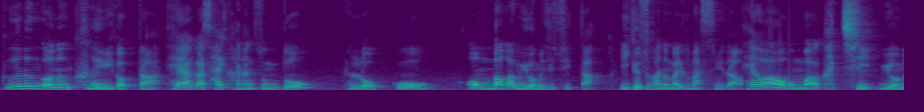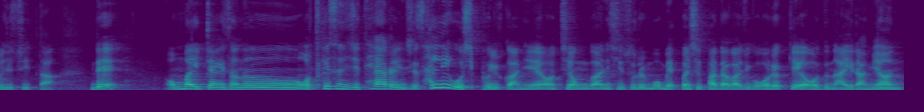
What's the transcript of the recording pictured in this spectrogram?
끄는 거는 큰 의미가 없다. 태아가 살 가능성도 별로 없고 엄마가 위험해질 수 있다. 이 교수가 하는 말도 맞습니다. 태아와 엄마가 같이 위험해질 수 있다. 근데 엄마 입장에서는 어떻게 해서든지 태아를 이제 살리고 싶을 거 아니에요. 시험관 시술을 뭐 몇 번씩 받아가지고 어렵게 얻은 아이라면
